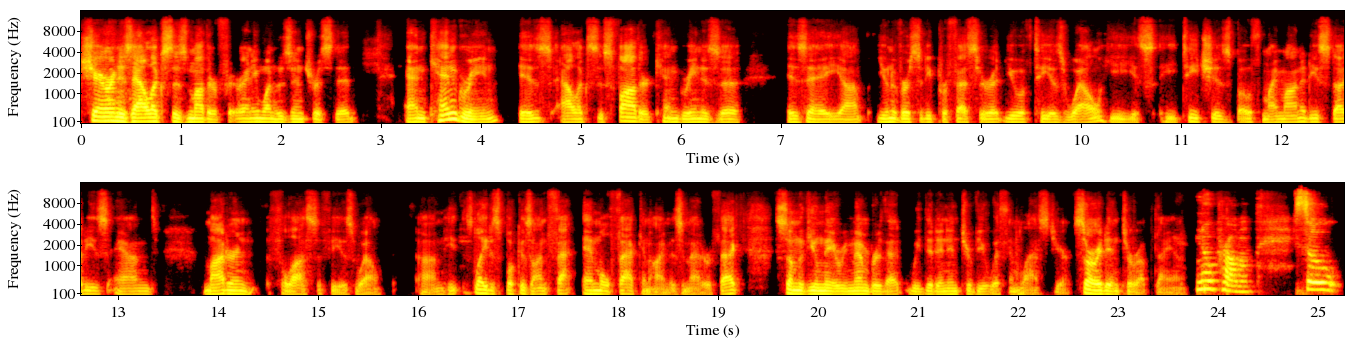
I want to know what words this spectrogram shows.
Sharon is Alex's mother for anyone who's interested. And Ken Green is Alex's father. Ken Green is a is a uh, university professor at U of T as well. He he teaches both Maimonides studies and modern philosophy as well. Um, his latest book is on Fa- Emil Fackenheim, as a matter of fact. Some of you may remember that we did an interview with him last year. Sorry to interrupt, Diane. No problem. So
